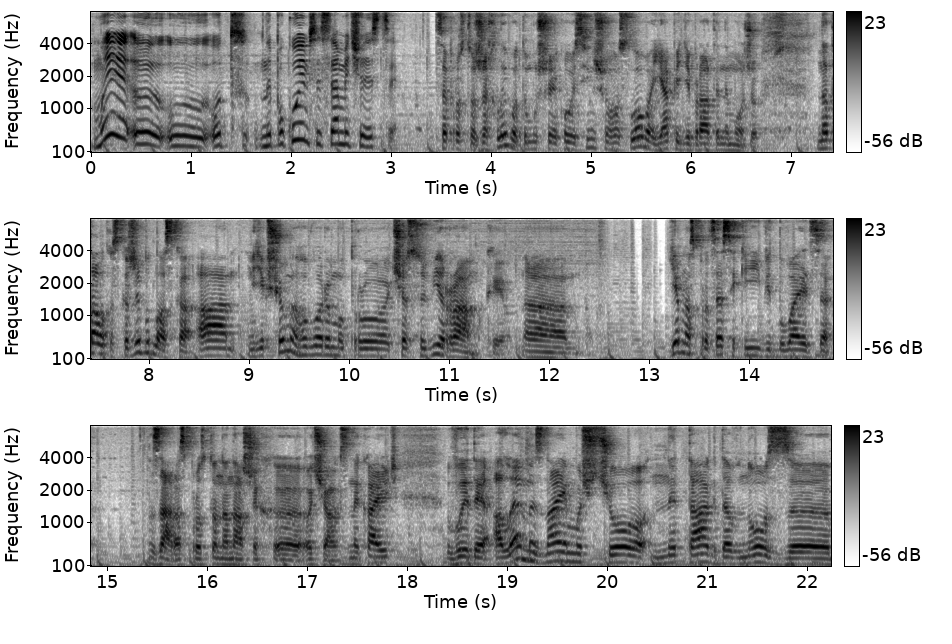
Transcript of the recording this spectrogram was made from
Ми е, от непокоїмося саме через це. Це просто жахливо, тому що якогось іншого слова я підібрати не можу. Наталко, скажи, будь ласка, а якщо ми говоримо про часові рамки, є в нас процес, який відбувається зараз, просто на наших е, очах зникають види, але ми знаємо, що не так давно з е,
